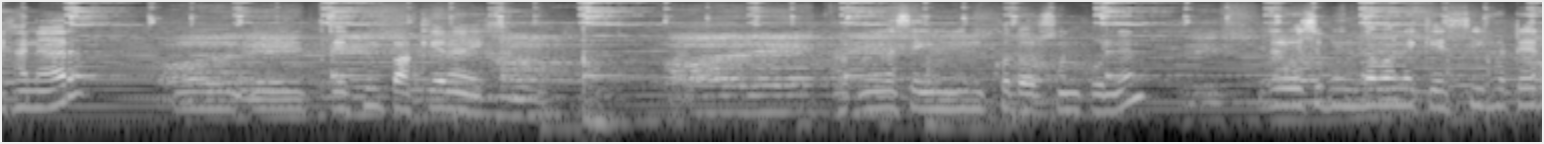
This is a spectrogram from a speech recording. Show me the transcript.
এখানে আর তেঁতুল পাকে না এখানে। আপনারা সেই ইমলি বৃক্ষ দর্শন করলেন। এটা রয়েছে বৃন্দাবনে কেসিঘাটের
